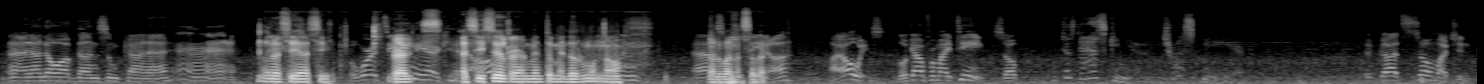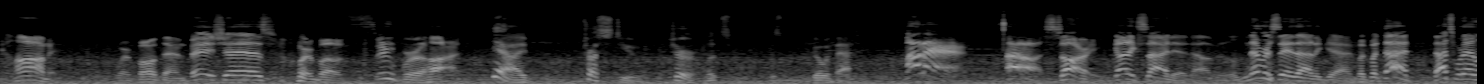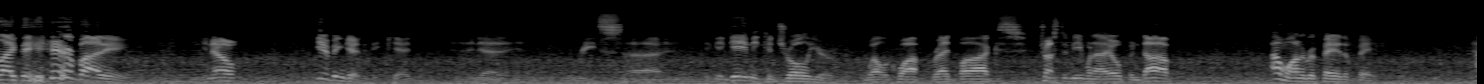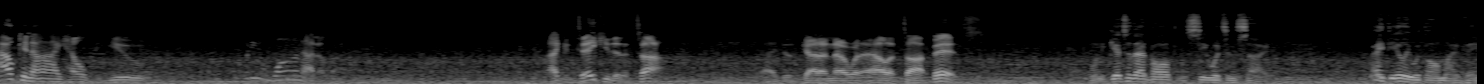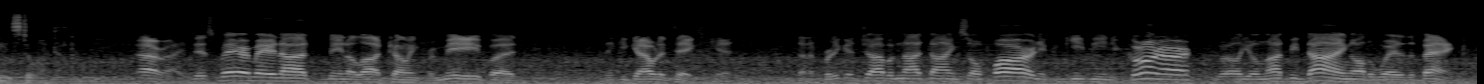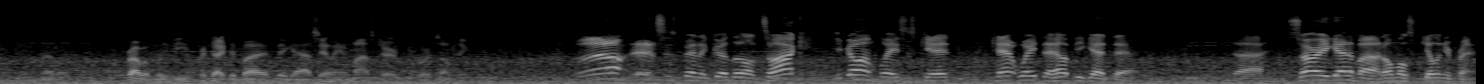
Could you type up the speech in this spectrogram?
And I know I've done some kind of. Ahora sí, así. Real, así si realmente me duermo, no. No lo van a saber. I always look out for my team, so I'm just asking you, trust me here. We've got so much in common. We're both ambitious, we're both super hot. Yeah, I trust you. Sure, let's just go with that. My man! Ah, sorry, got excited. I'll never say that again. But but that that's what I like to hear, buddy. You know, you've been good to me, kid. Uh, Rhys, uh, you gave me control of your well-coiffed bread box. Trusted me when I opened up. I want to repay the favor. How can I help you? What do you want out of life? I can take you to the top. I just gotta know where the hell the top is. I want to get to that vault and see what's inside. Ideally with all my veins still hooked up. Alright, this may or may not mean a lot coming from me, but I think you got what it takes, kid. Done a pretty good job of not dying so far, and if you keep me in your corner, well, you'll not be dying all the way to the bank. That'll probably be protected by a big-ass alien monster or something. Well, this has been a good little talk. You're going places, kid. Can't wait to help you get there. And, uh, sorry again about almost killing your friend.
